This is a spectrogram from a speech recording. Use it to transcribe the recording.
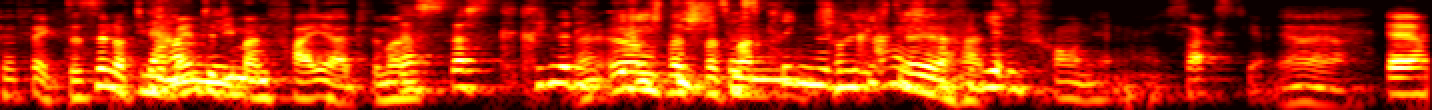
Perfekt. Das sind doch die Da haben Momente, die- die man feiert, wenn man. Das, das kriegen nur die, richtig, was das man kriegen nur schon die richtig raffinierten Frauen hin. Ich sag's dir. ja, ja. Ähm,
